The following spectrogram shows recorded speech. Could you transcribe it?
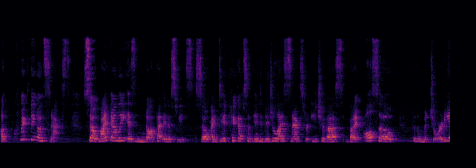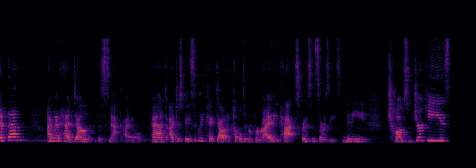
a quick thing on snacks. So my family is not that into sweets, so I did pick up some individualized snacks for each of us, but I also, for the majority of them, I went ahead down the snack aisle and I just basically picked out a couple different variety packs. For instance, there was these mini chomps jerkies,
